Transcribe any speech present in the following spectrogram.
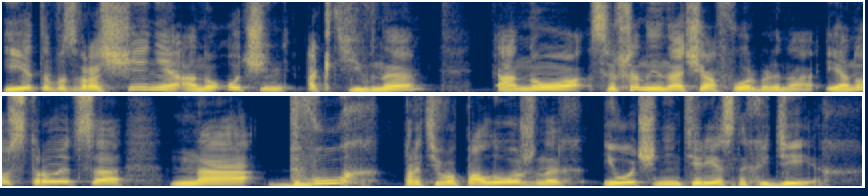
И это возвращение, оно очень активное, оно совершенно иначе оформлено, и оно строится на двух противоположных и очень интересных идеях.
